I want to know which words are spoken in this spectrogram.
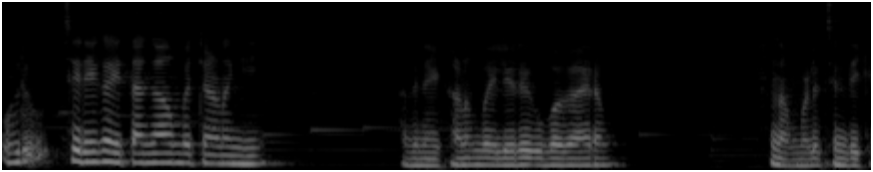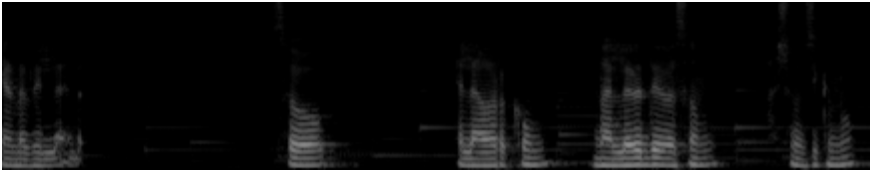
ഒരു ചെറിയ കൈത്താങ്ങാൻ പറ്റുകയാണെങ്കിൽ അതിനേക്കാളും വലിയൊരു ഉപകാരം നമ്മൾ ചിന്തിക്കേണ്ടതില്ലല്ലോ. സോ എല്ലാവർക്കും നല്ലൊരു ദിവസം ആശംസിക്കുന്നു.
